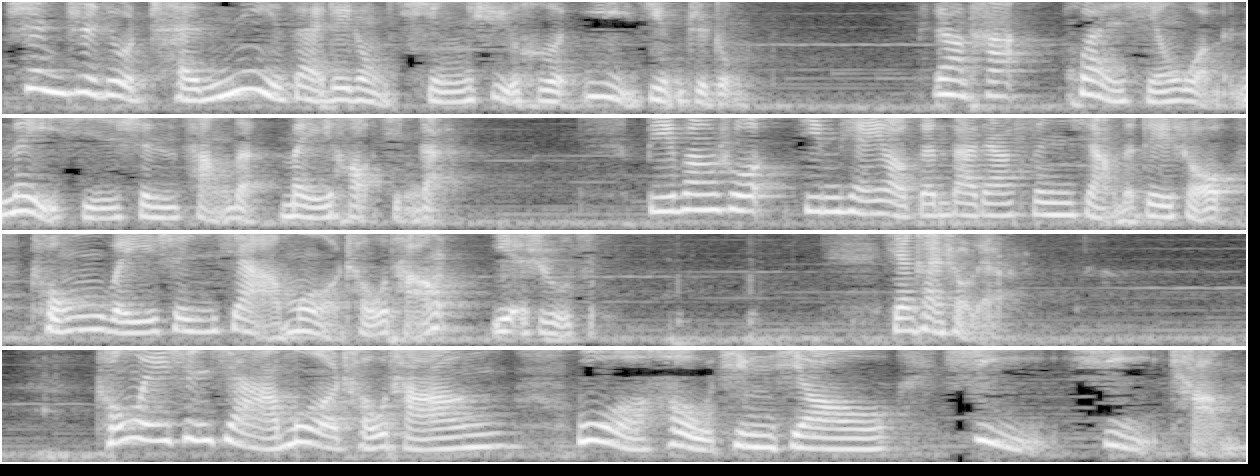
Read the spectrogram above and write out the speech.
甚至就沉溺在这种情绪和意境之中，让他唤醒我们内心深藏的美好情感。比方说，今天要跟大家分享的这首《重围身下莫愁堂》也是如此。先看首联：“重围身下莫愁堂，卧后清宵细细长。”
